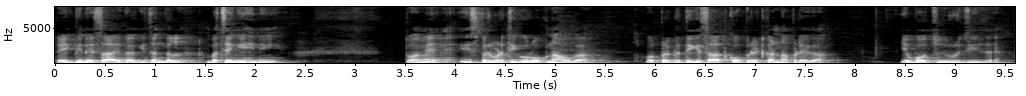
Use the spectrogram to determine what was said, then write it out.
तो एक दिन ऐसा आएगा कि जंगल बचेंगे ही नहीं। तो हमें इस प्रवृत्ति को रोकना होगा और प्रकृति के साथ कोऑपरेट करना पड़ेगा। ये बहुत ज़रूरी चीज़ है।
